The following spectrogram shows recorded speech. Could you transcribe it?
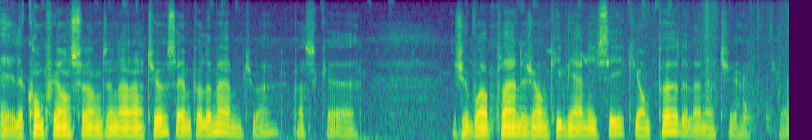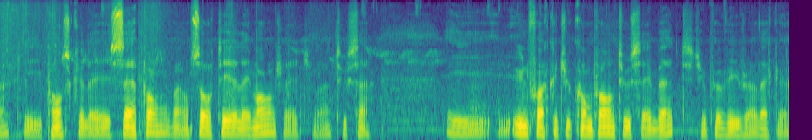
et la compréhension de la nature, c'est un peu le même, tu vois, parce que je vois plein de gens qui viennent ici qui ont peur de la nature, tu vois, qui pensent que les serpents vont sortir et les manger, tu vois, tout ça. Et une fois que tu comprends tous ces bêtes, tu peux vivre avec eux.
